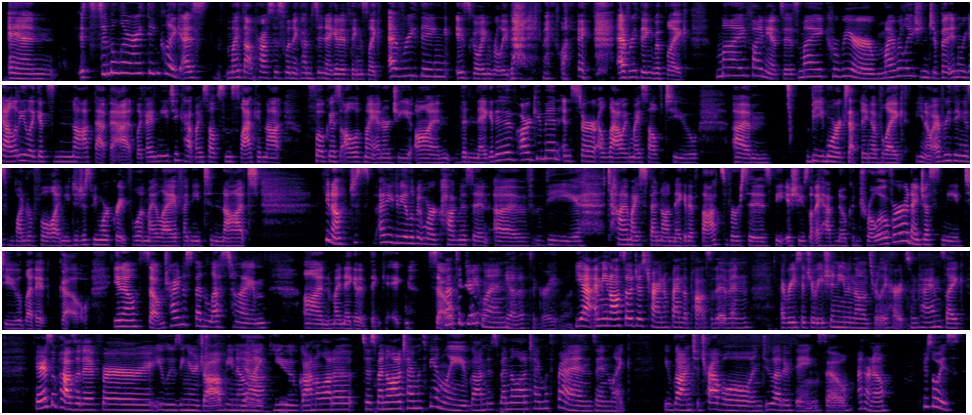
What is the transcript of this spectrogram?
and it's similar, I think, like as my thought process when it comes to negative things, like everything is going really bad in my life. everything with like my finances, my career, my relationship. But in reality, like it's not that bad. Like I need to cut myself some slack and not focus all of my energy on the negative argument and start allowing myself to um be more accepting of like you know everything is wonderful i need to just be more grateful in my life i need to not you know just i need to be a little bit more cognizant of the time i spend on negative thoughts versus the issues that i have no control over and i just need to let it go you know so i'm trying to spend less time on my negative thinking so That's a great one. yeah that's a great one Yeah, I mean, also just trying to find the positive in every situation, even though it's really hard sometimes. Like, there is a positive for you losing your job. You know, Yeah. like you've gotten a lot of to spend a lot of time with family. You've gotten to spend a lot of time with friends, and like you've gotten to travel and do other things. So I don't know. There's always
